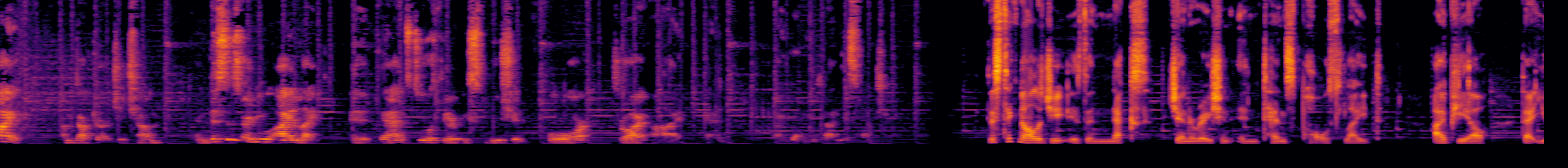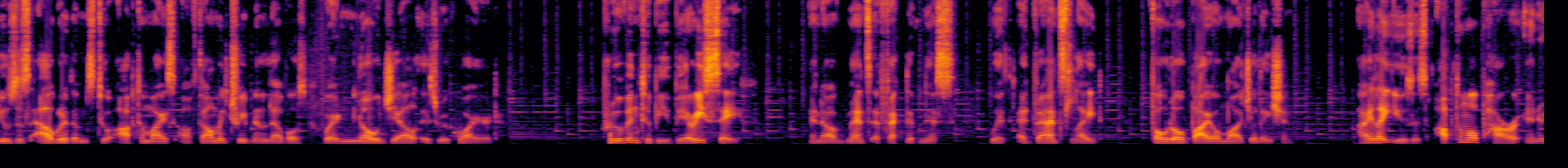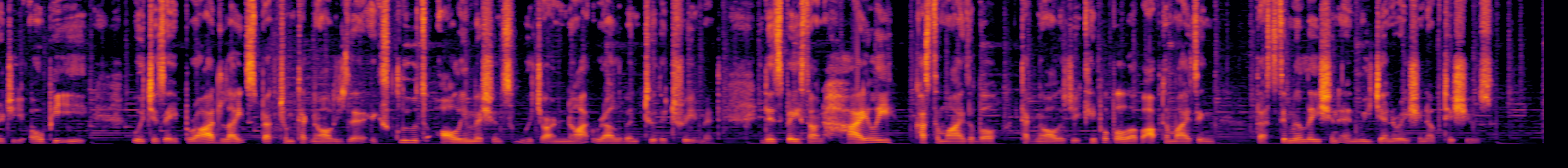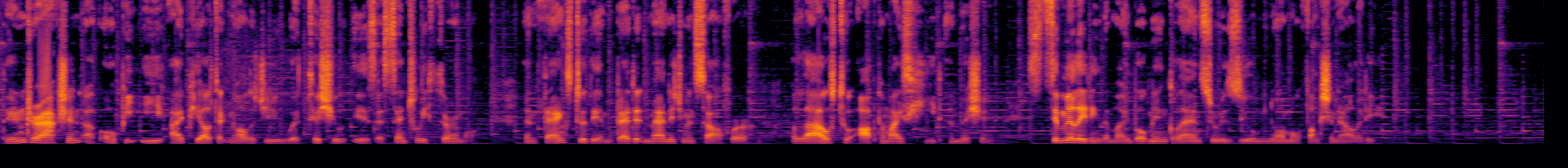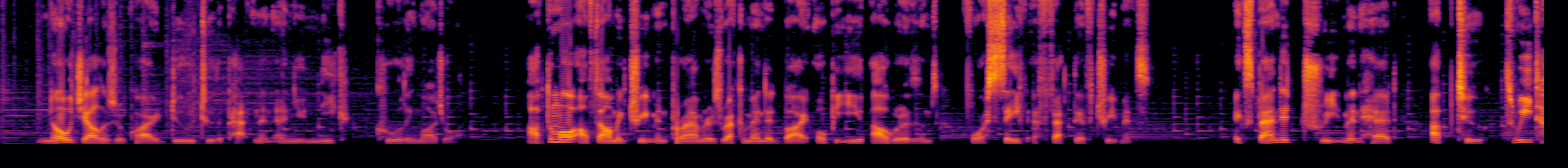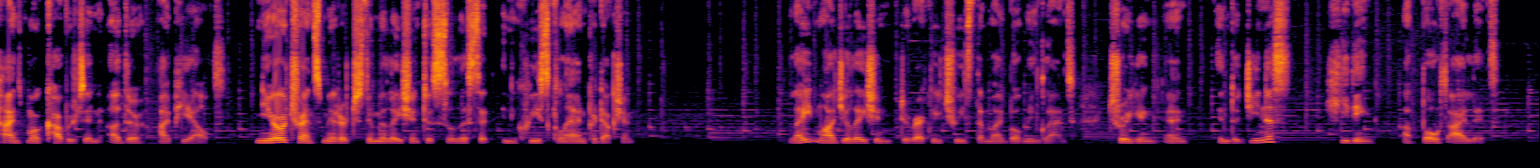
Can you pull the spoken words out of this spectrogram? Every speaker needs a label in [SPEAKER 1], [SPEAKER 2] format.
[SPEAKER 1] Hi, I'm Dr. Archie Chung, and this is our new Eyelight, an advanced dual therapy solution for dry eye and meibomian gland dysfunction.
[SPEAKER 2] This technology is the next generation intense pulse light IPL that uses algorithms to optimize ophthalmic treatment levels where no gel is required. Proven to be very safe and augments effectiveness with advanced light photobiomodulation. Eyelight uses optimal power energy OPE, which is a broad light spectrum technology that excludes all emissions which are not relevant to the treatment. It is based on highly customizable technology capable of optimizing the stimulation and regeneration of tissues. The interaction of OPE IPL technology with tissue is essentially thermal, and thanks to the embedded management software, allows to optimize heat emission, stimulating the meibomian glands to resume normal functionality. No gel is required due to the patented and unique cooling module. Optimal ophthalmic treatment parameters recommended by OPE algorithms for safe, effective treatments. Expanded treatment head up to three times more coverage than other IPLs. Neurotransmitter stimulation to solicit increased gland production. Light modulation directly treats the meibomian glands, triggering an endogenous heating of both eyelids.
